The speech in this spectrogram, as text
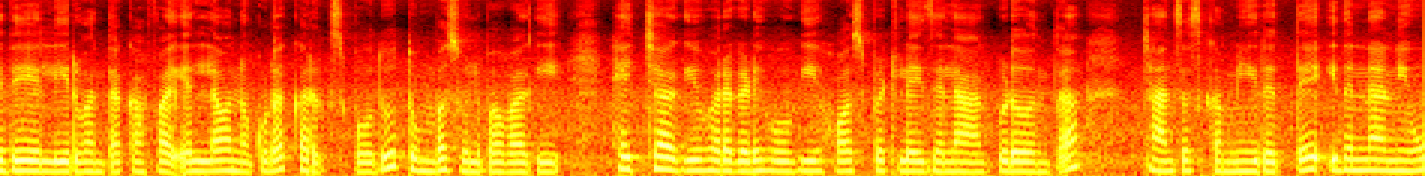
ಎದೆಯಲ್ಲಿರುವಂಥ ಕಫ ಎಲ್ಲವನ್ನು ಕೂಡ ಕರಗಿಸ್ಬೋದು ತುಂಬ ಸುಲಭವಾಗಿ. ಹೆಚ್ಚಾಗಿ ಹೊರಗಡೆ ಹೋಗಿ ಹಾಸ್ಪಿಟ್ಲೈಸ್ ಎಲ್ಲ ಆಗಿಬಿಡುವಂಥ ಚಾನ್ಸಸ್ ಕಮ್ಮಿ ಇರುತ್ತೆ. ಇದನ್ನು ನೀವು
